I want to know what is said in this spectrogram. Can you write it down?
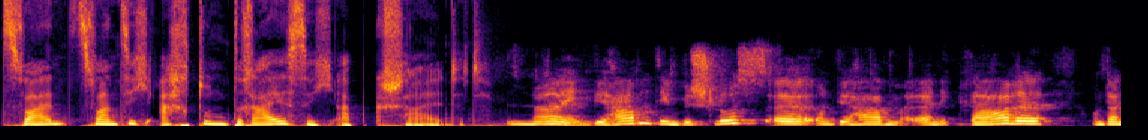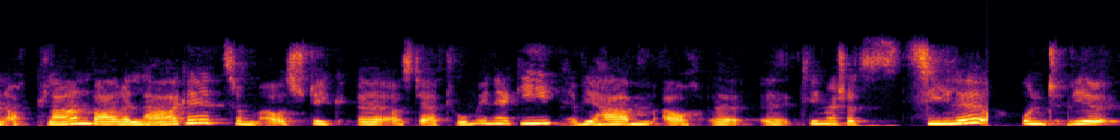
2038 abgeschaltet. Nein, wir haben den Beschluss äh, und wir haben eine klare und dann auch planbare Lage zum Ausstieg äh, aus der Atomenergie. Wir haben auch äh, äh Klimaschutzziele und wir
